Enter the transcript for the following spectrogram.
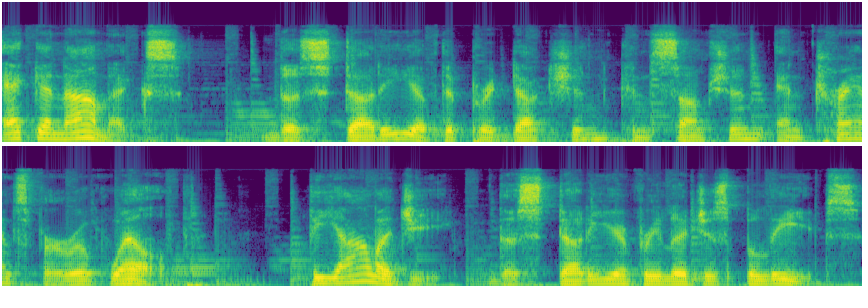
economics, the study of the production, consumption, and transfer of wealth, theology, the study of religious beliefs,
